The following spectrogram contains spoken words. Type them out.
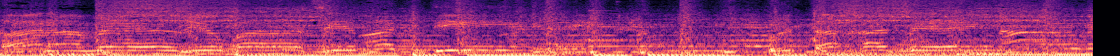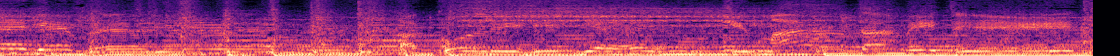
הנמר ירבץ עם הקדים, ותחת עיניו וגבר, הכל יהיה כמעט אמיתי.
